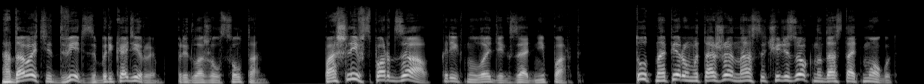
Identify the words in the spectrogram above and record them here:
«А давайте дверь забаррикадируем», — предложил Султан. «Пошли в спортзал!» — крикнул Эдик с задней парты. «Тут на первом этаже нас и через окна достать могут,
